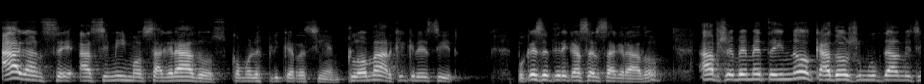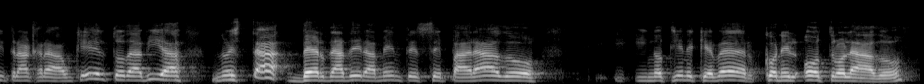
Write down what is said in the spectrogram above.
háganse a sí mismos sagrados, como lo expliqué recién. Clomar, ¿qué quiere decir? ¿Por qué se tiene que hacer sagrado? Aunque él todavía no está verdaderamente separado y no tiene que ver con el otro lado,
